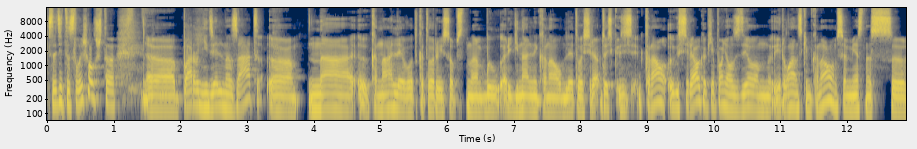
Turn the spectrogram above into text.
Кстати, ты слышал, что э, пару недель назад э, на э, канале, вот который, собственно, был оригинальный канал для этого сериала, то есть с- канал, сериал, как я понял, сделан ирландским каналом совместно с э,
